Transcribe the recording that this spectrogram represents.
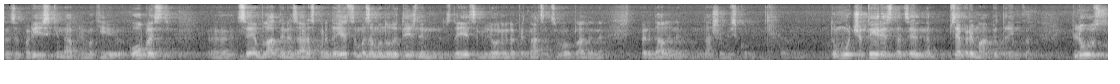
і на Запорізький напрямок, і область. Е, Це обладнання зараз передається. Ми за минулий тиждень, здається, мільйонів на 15 цього обладнання передали нашим військовим. Тому 400 це, це пряма підтримка. Плюс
